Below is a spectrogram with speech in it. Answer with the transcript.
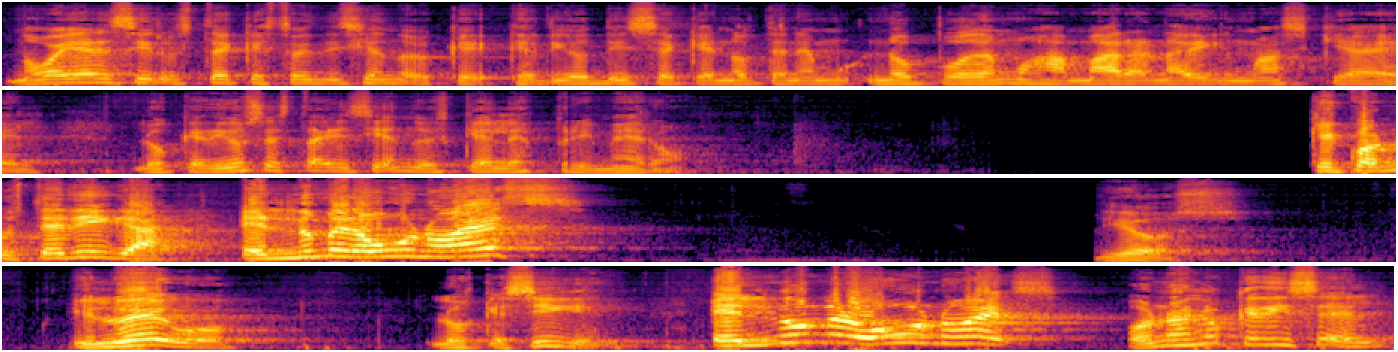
No vaya a decir usted que estoy diciendo que, que, Dios dice que no, tenemos, no podemos amar a nadie más que a Él. Lo que Dios está diciendo es que Él es primero. Que cuando usted diga, el número uno es Dios. Y luego, los que siguen. El número uno es, o no es lo que dice Él.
